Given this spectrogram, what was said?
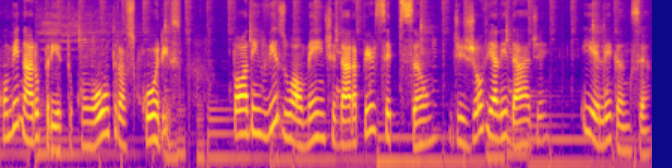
Combinar o preto com outras cores podem visualmente dar a percepção de jovialidade e elegância.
